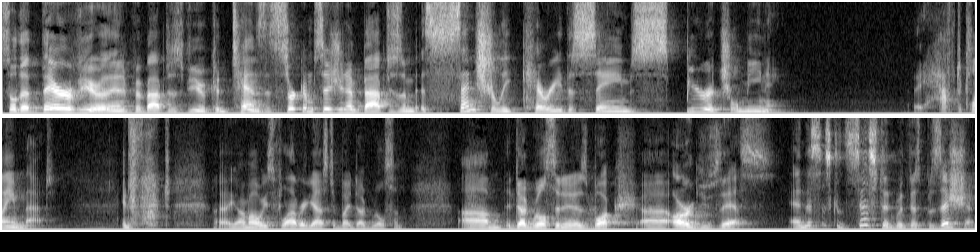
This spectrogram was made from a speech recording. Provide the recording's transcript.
So that their view, the infant Baptist view, contends that circumcision and baptism essentially carry the same spiritual meaning. They have to claim that. In fact, I'm always flabbergasted by Doug Wilson. Um, Doug Wilson, in his book, uh, argues this, and this is consistent with this position,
